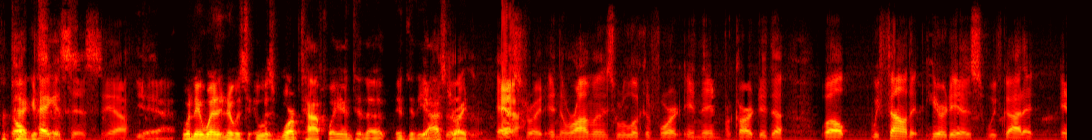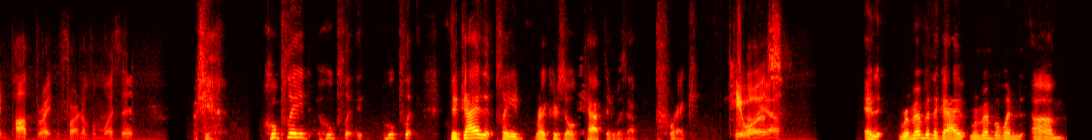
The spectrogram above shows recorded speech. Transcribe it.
The oh, Pegasus. Pegasus, yeah. Yeah, when they went and it was it was warped halfway into the into the It was a- asteroid. Yeah. asteroid, and the Romulans were looking for it, and then Picard did the, well, we found it, here it is, we've got it, and popped right in front of them with it. Yeah. Who played? Who played? Who played? The guy that played Riker's old captain was a prick. He Oh, was. And remember the guy? Remember when um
